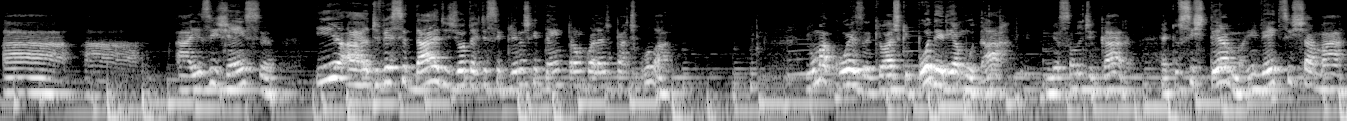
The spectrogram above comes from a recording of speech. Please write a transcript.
à, à, à exigência e à diversidade de outras disciplinas que tem para um colégio particular. E uma coisa que eu acho que poderia mudar, começando de cara, é que o sistema, em vez de se chamar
